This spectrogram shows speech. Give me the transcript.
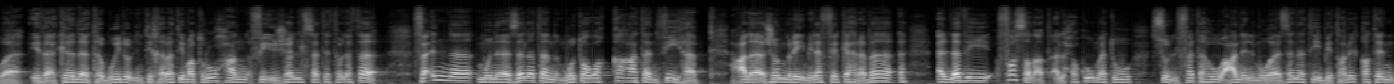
وإذا كان تمويل الانتخابات مطروحا في جلسة الثلاثاء فإن منازلة متوقعة فيها على جمر ملف الكهرباء الذي فصلت الحكومة سلفته عن الموازنة بطريقة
